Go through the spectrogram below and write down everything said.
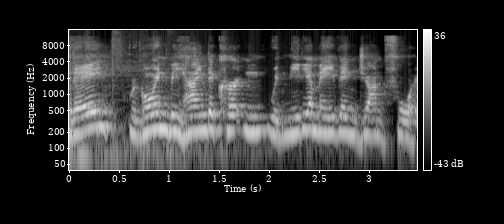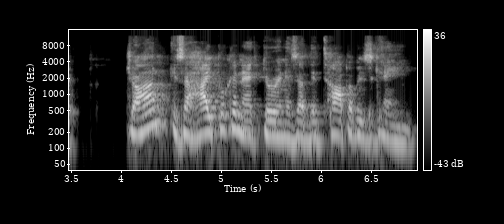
Today, we're going behind the curtain with media maven Jon Fortt. Jon is a hyperconnector and is at the top of his game.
